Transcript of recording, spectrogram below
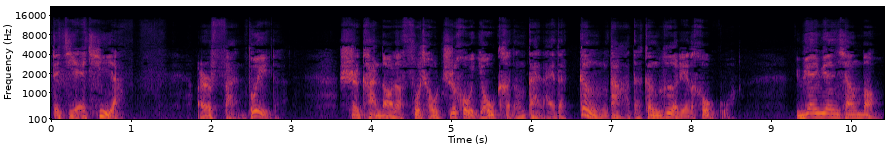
这解气呀！而反对的，是看到了复仇之后有可能带来的更大的、更恶劣的后果，冤冤相报，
